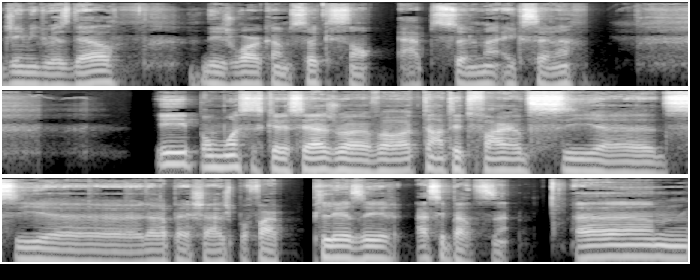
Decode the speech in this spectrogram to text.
Jamie Drisdale. Des joueurs comme ça qui sont absolument excellents. Et pour moi, c'est ce que le CH va, tenter de faire d'ici euh, euh, le repêchage pour faire plaisir à ses partisans. Euh,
